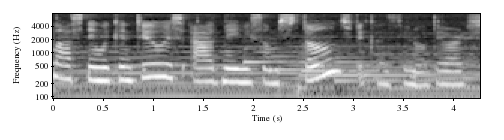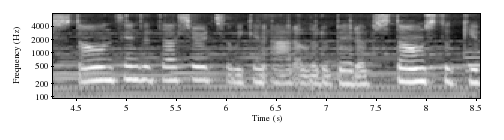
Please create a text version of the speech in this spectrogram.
Last thing we can do is add maybe some stones because you know there are stones in the desert so we can add a little bit of stones to give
